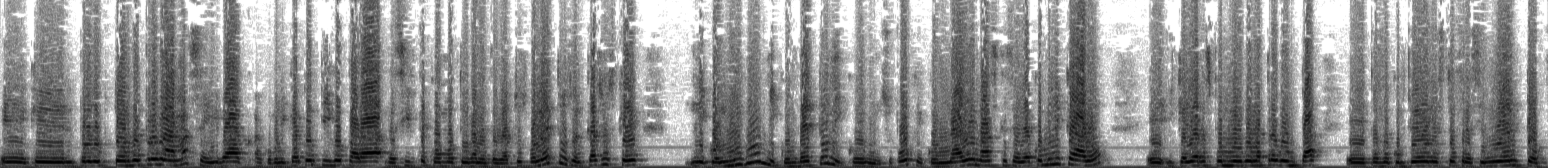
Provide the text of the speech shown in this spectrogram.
eh, que el productor del programa se iba a, comunicar contigo para decirte cómo te iban a entregar tus boletos. El caso es que ni conmigo, ni con Beto, ni con, supongo que con nadie más que se haya comunicado eh, y que haya respondido la pregunta, pues le cumplieron este ofrecimiento.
